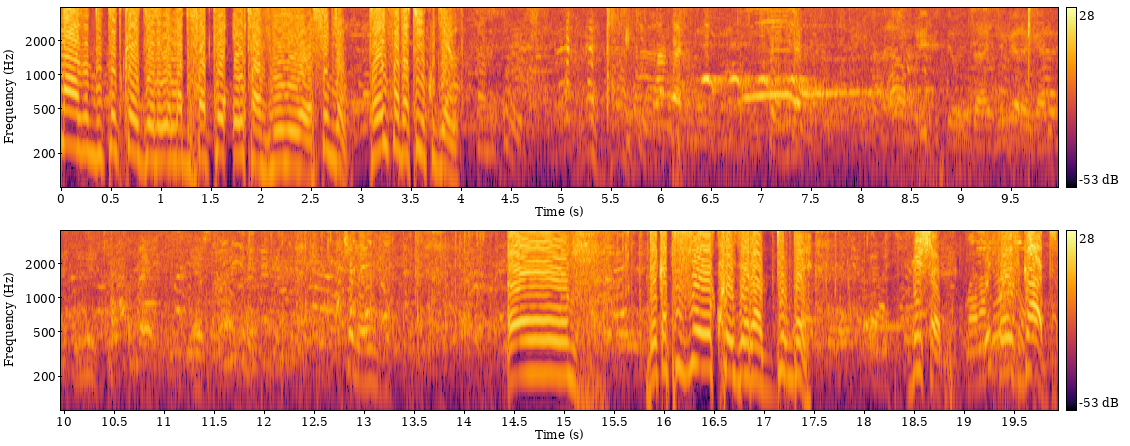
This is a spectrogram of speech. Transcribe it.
Naza duto twegera inyuma dufate interview yiwe sibyo turayifata turi kugenda Eh, reka tuze kwegera dube bishop praise god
